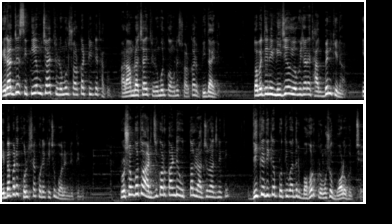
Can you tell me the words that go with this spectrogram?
এ রাজ্যে সিপিএম চায় তৃণমূল সরকার টিকে থাকুক, আর আমরা চাই তৃণমূল কংগ্রেস সরকার বিদায় নিক। তবে তিনি নিজে ওই অভিযানে থাকবেন কিনা, এ ব্যাপারে খোলসা করে কিছু বলেননি তিনি। প্রসঙ্গত আরজিকর কাণ্ডে উত্তাল রাজ্য রাজনীতি, দিকে দিকে প্রতিবাদের বহর ক্রমশ বড় হচ্ছে।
